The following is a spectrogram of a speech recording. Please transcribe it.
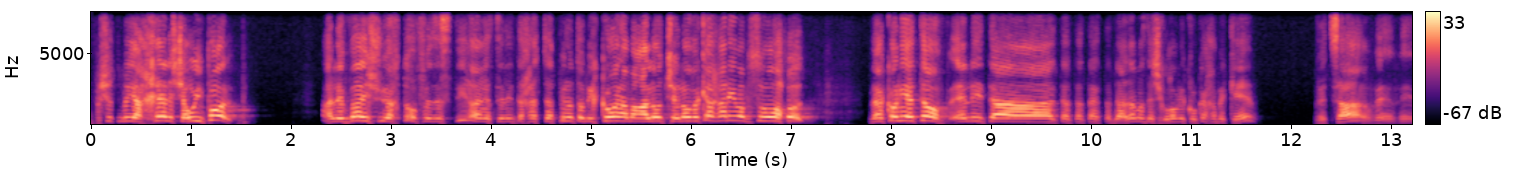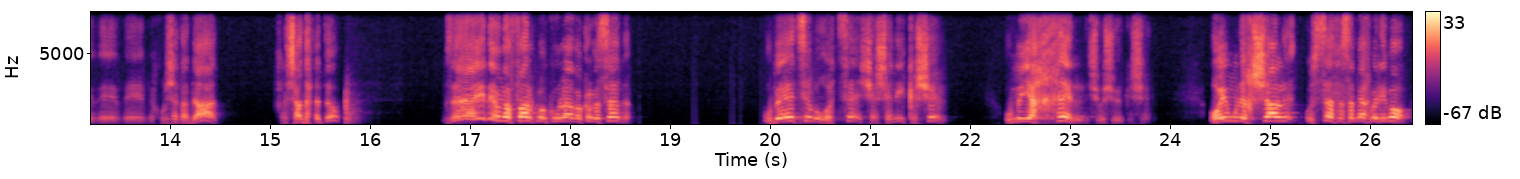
הוא פשוט מייחל שההוא ייפול. הלוואי שהוא יחטוף איזה סטירה רצינית אחת, שתפיל אותו מכל המעלות שלו, וככה אני מבסוט, והכל יהיה טוב. אין לי את האדם הזה שגורם לי כל כך הרבה כאב, וצער, וחולשת הדעת, חלשת דעתו. זה, הנה הוא נפל כמו כולם, הכל בסדר. הוא בעצם רוצה שהשני ייכשל. הוא מייחל שהוא ייכשל. או אם הוא נכשל, הוא שש ושמח בליבו.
